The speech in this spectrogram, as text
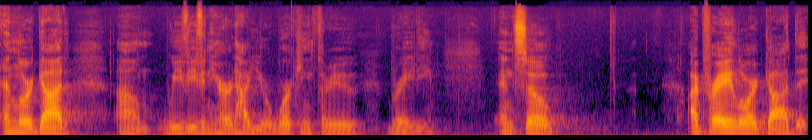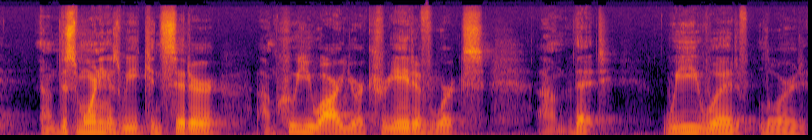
And Lord God, um, we've even heard how you're working through Brady. And so I pray, Lord God, that um, this morning as we consider um, who you are, your creative works, um, that we would, Lord,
